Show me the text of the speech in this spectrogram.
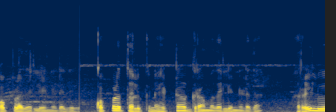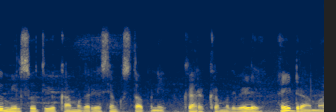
ಕೊಪ್ಪಳದಲ್ಲಿ ನಡೆದಿದೆ. ಕೊಪ್ಪಳ ತಾಲೂಕಿನ ಹಿಟ್ನಾಳ್ ಗ್ರಾಮದಲ್ಲಿ ನಡೆದ ರೈಲ್ವೆ ಮೇಲ್ಸೇತುವೆ ಕಾಮಗಾರಿಯ ಶಂಕುಸ್ಥಾಪನೆ ಕಾರ್ಯಕ್ರಮದ ವೇಳೆ ಹೈ ಡ್ರಾಮಾ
